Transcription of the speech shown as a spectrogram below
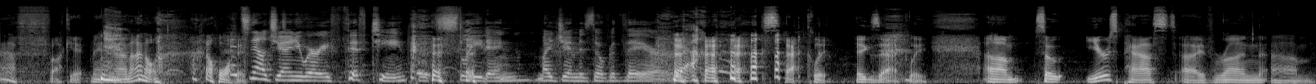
Ah, fuck it, man! I don't, I don't want It's it. now January 15th. It's sleeting. My gym is over there. Yeah. exactly, exactly. Um, so years past, I've run um,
